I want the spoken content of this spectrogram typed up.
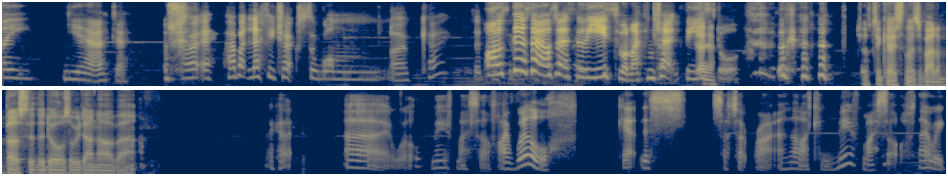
I, yeah, okay. All right, eh, how about Neffy checks the one? Okay. the- I was the- going to say, I'll check to the east one. I can check the Yeah, yeah. east door. Just in case someone's about to burst through the doors that we don't know about. Okay. I will move myself. I will get this set up right, and then I can move myself. There we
